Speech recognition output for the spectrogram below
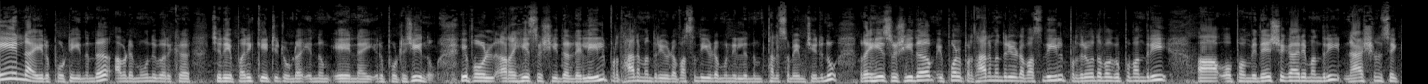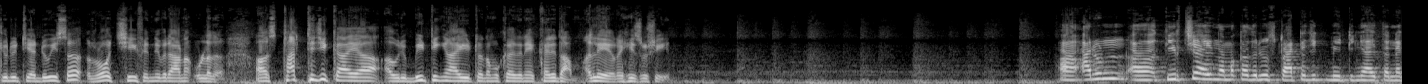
എ എൻ ഐ റിപ്പോർട്ട് ചെയ്യുന്നുണ്ട്. അവിടെ മൂന്ന് പേർക്ക് ചെറിയ പരിക്കേറ്റിട്ടുണ്ട് എന്നും എ എൻ ഐ റിപ്പോർട്ട് ചെയ്യുന്നു. ഇപ്പോൾ റഹീസ് റഷീദ് ഡൽഹിയിൽ പ്രധാനമന്ത്രിയുടെ വസതിയുടെ മുന്നിൽ നിന്നും തത്സമയം ചേരുന്നു. റഹീസ് റഷീദ് ഇപ്പോൾ പ്രധാനമന്ത്രിയുടെ വസതിയിൽ പ്രതിരോധ വകുപ്പ് മന്ത്രി ഒപ്പം വിദേശകാര്യമന്ത്രി നാഷണൽ സെക്യൂരിറ്റി അഡ്വൈസർ റോ ചീഫ് എന്നിവരാണ് ഉള്ളത്. സ്ട്രാറ്റജിക്കായ ഒരു മീറ്റിംഗ് ആയിട്ട് നമുക്കതിനെ കരുതാം. അല്ലേ റഹി സുഷി അരുൺ തീർച്ചയായും നമുക്കതൊരു സ്ട്രാറ്റജിക് മീറ്റിംഗ് ആയി തന്നെ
